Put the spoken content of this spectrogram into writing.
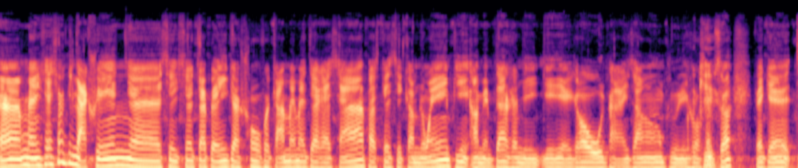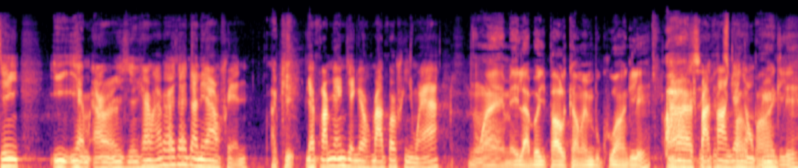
Euh, mais c'est sûr que la Chine, euh, c'est, un pays que je trouve quand même intéressant parce que c'est comme loin, puis en même temps, j'aime les, les, les rôles, par exemple, ou les choses comme ça. Fait que, tu sais, j'aimerais peut-être aller en Chine. OK. Le problème, c'est que je parle pas chinois. Ouais, mais là-bas, ils parlent quand même beaucoup anglais. Euh, je c'est parle pas anglais non pas plus. anglais.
